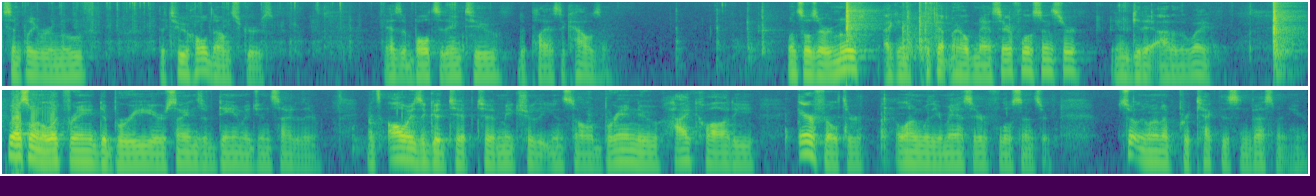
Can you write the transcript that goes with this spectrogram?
simply remove the two hold down screws as it bolts it into the plastic housing. Once those are removed, I can pick up my old mass airflow sensor and get it out of the way. We also want to look for any debris or signs of damage inside of there. It's always a good tip to make sure that you install a brand new high quality air filter along with your mass airflow sensor. Certainly want to protect this investment here.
